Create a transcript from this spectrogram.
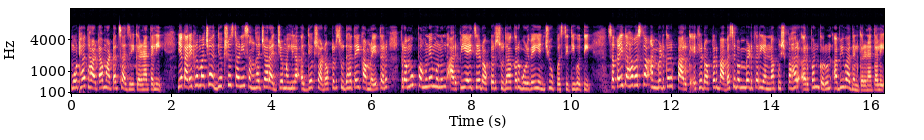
मोठ्या थाटामाटात साजरी करण्यात आली. या कार्यक्रमाच्या अध्यक्षस्थानी संघाच्या राज्य महिला अध्यक्षा डॉक्टर सुधाताई कांबळे तर प्रमुख पाहुणे म्हणून आर पी आयचे डॉक्टर सुधाकर गुळवे यांची उपस्थिती होती. सकाळी दहा वाजता आंबेडकर पार्क येथे डॉक्टर बाबासाहेब आंबेडकर यांना पुष्पहार अर्पण करून अभिवादन करण्यात आले.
